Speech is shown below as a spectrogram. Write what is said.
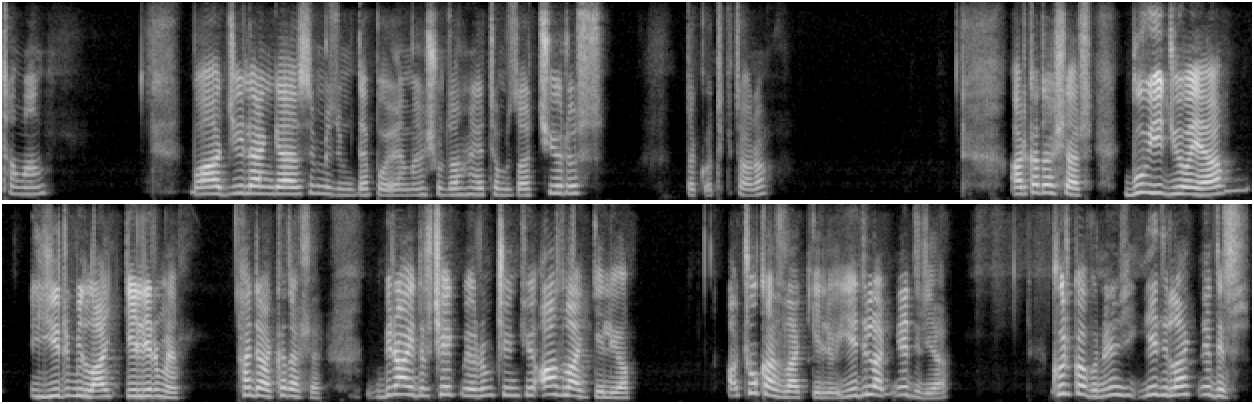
Tamam. Bu acilen gelsin bizim depoya. Hemen şuradan haritamızı açıyoruz. Tak öteki taraf. Arkadaşlar bu videoya 20 like gelir mi? Hadi arkadaşlar. Bir aydır çekmiyorum çünkü az like geliyor. Çok az like geliyor. 7 like nedir ya? 40 abone 7 like nedir?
